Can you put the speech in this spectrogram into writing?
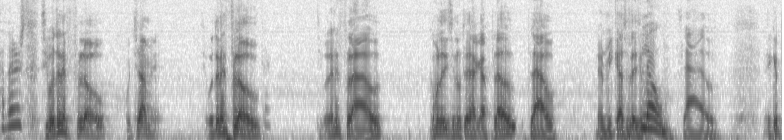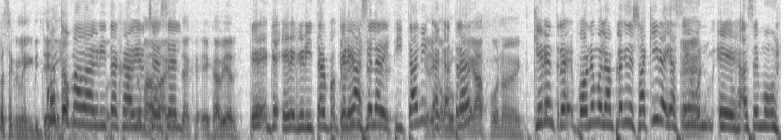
A ver. Si vos tenés flow, escúchame. Si vos tenés flow, si vos tenés flow, ¿cómo le dicen ustedes acá? Flow, flow. En mi casa le decimos Flow. flow. Eh, ¿Qué pasa con el griterío? ¿Cuánto más va a gritar ¿Cuánto Javier Chesel? eh, Javier. ¿Qué- qué- ¿Querés gritar? ¿Querés hacer la de Titanic ¿Querés acá atrás? eh? ¿Quieren? Ponemos la placa de Shakira y hace Eh. un, hacemos un...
